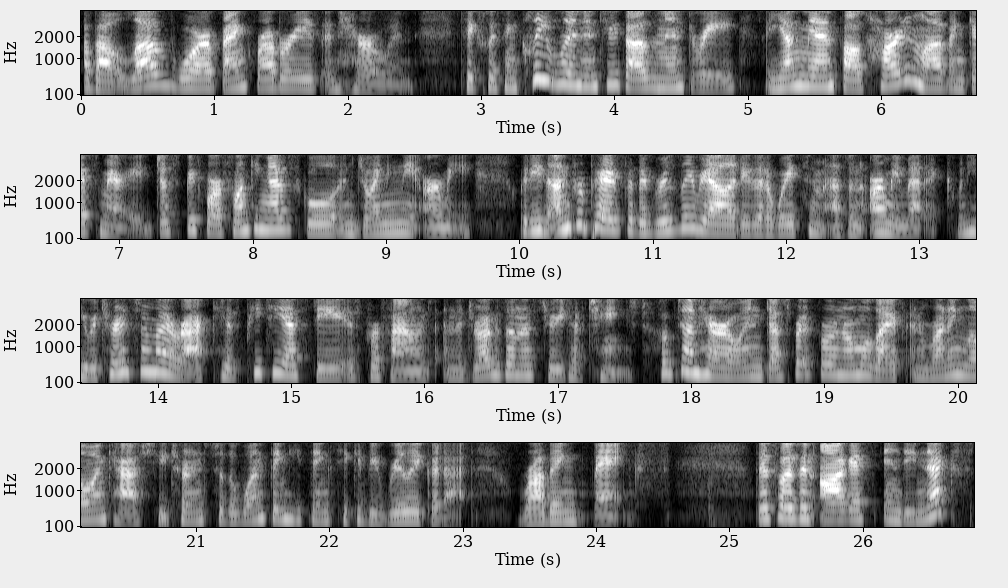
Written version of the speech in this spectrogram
about love, war, bank robberies, and heroin. It takes place in Cleveland in 2003. A young man falls hard in love and gets married just before flunking out of school and joining the army but he's unprepared for the grisly reality that awaits him as an army medic. When he returns from Iraq, his PTSD is profound, and the drugs on the street have changed. Hooked on heroin, desperate for a normal life, and running low on cash, he turns to the one thing he thinks he could be really good at robbing banks. This was an August Indie Next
